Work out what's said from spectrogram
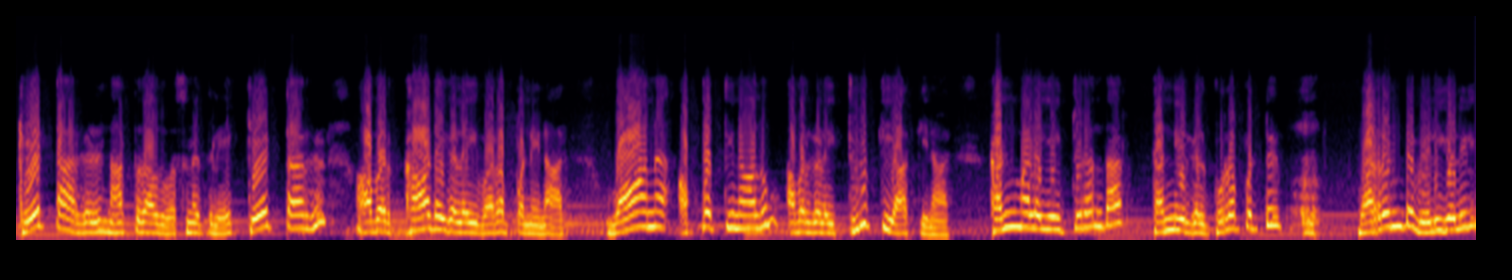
கேட்டார்கள் நாற்பதாவது வசனத்திலே. கேட்டார்கள் அவர் காடைகளை வர பண்ணினார் வான அப்பத்தினாலும் அவர்களை திருப்தியாக்கினார். கண்மலையை திறந்தார் தண்ணீர்கள் புறப்பட்டு வறண்ட வெளிகளில்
